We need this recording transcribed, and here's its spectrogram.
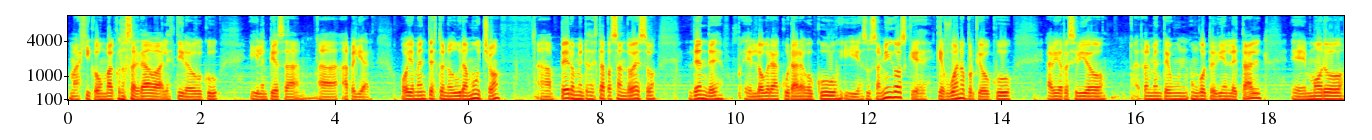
mágico, un báculo sagrado al estilo de Goku y le empieza a, pelear. Obviamente esto no dura mucho, ah, pero mientras está pasando eso, Dende eh, logra curar a Goku y a sus amigos, que, que es bueno porque Goku había recibido realmente un, golpe bien letal. Eh, Moro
